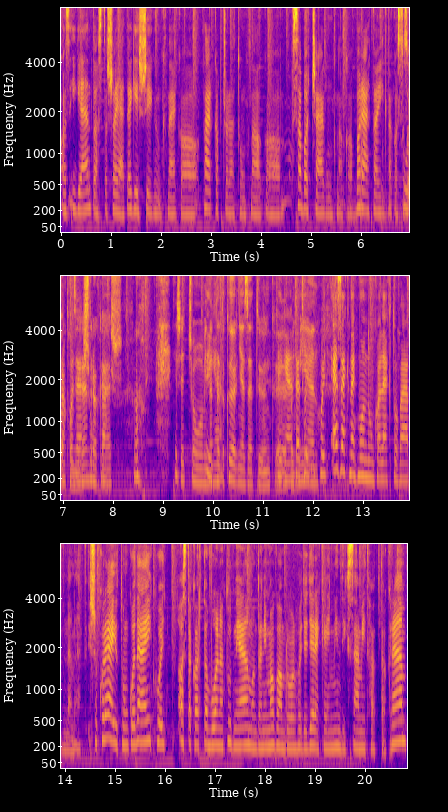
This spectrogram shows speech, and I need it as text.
az igent, azt a saját egészségünknek, a párkapcsolatunknak, a szabadságunknak, a barátainknak, a szórakozásunknak. és egy csomó mindent, Igen. tehát a környezetünk, Igen, hogy tehát milyen... Hogy, hogy ezeknek mondunk a legtovább nemet. És akkor eljutunk odáig, hogy azt akartam volna tudni elmondani magamról, hogy a gyerekeim mindig számíthattak rám,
